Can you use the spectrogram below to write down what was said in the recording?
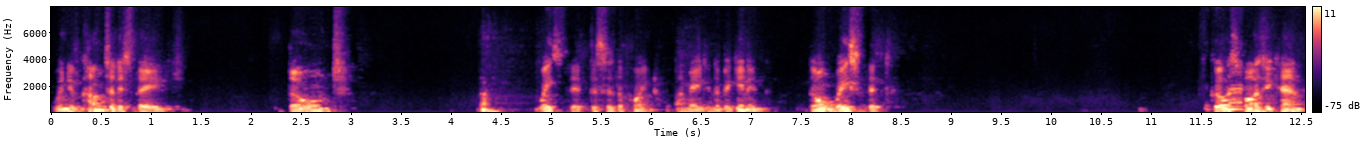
when you've come to this stage, don't waste it. This is the point I made in the beginning. Don't waste it. Go as far as you can.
